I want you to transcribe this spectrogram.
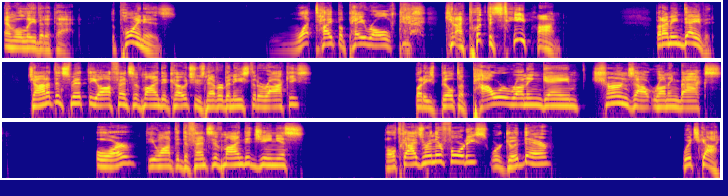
And we'll leave it at that. The point is, what type of payroll can I, can I put this team on? But I mean, David, Jonathan Smith, the offensive minded coach who's never been east of the Rockies, but he's built a power running game, churns out running backs. Or do you want the defensive minded genius? Both guys are in their 40s. We're good there. Which guy?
